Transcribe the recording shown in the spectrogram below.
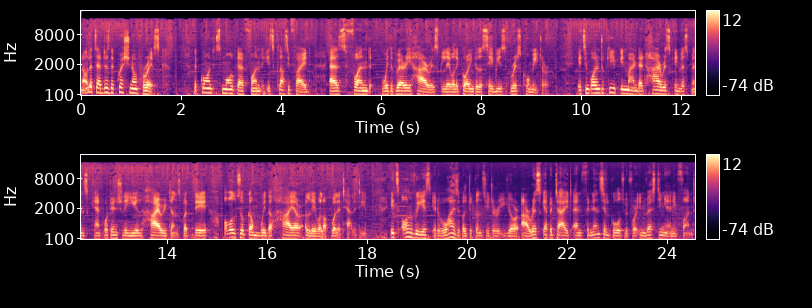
Now let's address the question of risk. The Quant Small Cap Fund is classified as fund with very high risk level according to the SEBI's riskometer. It's important to keep in mind that high risk investments can potentially yield high returns, but they also come with a higher level of volatility. It's always advisable to consider your uh, risk appetite and financial goals before investing in any fund.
